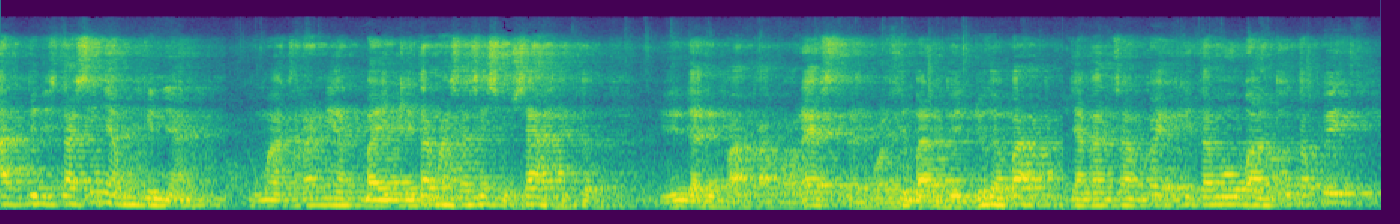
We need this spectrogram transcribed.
administrasinya mungkin ya, pemacaran niat baik kita masa sih susah gitu. Ini dari Pak Kapolres dan polisi bantuin juga Pak. Jangan sampai kita mau bantu tapi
